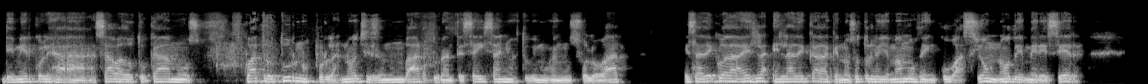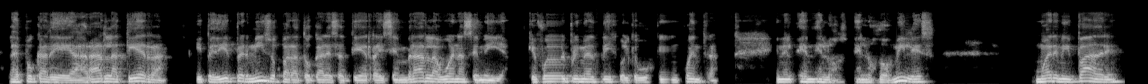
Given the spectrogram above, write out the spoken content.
de miércoles a sábado tocábamos cuatro turnos por las noches en un bar. Durante seis años estuvimos en un solo bar. Esa década es la, es la década que nosotros le llamamos de incubación, ¿no? De merecer. La época de arar la tierra y pedir permiso para tocar esa tierra y sembrar la buena semilla, que fue el primer disco, el que busque encuentra. En, el, en, los, en los 2000 muere mi padre,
